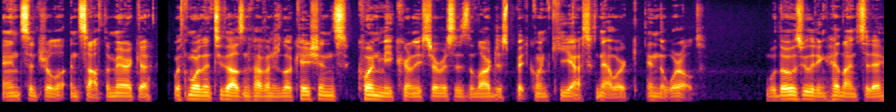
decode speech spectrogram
and Central and South America. With more than 2,500 locations, CoinMe currently services the largest Bitcoin kiosk network in the world. Well, those are leading headlines today.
